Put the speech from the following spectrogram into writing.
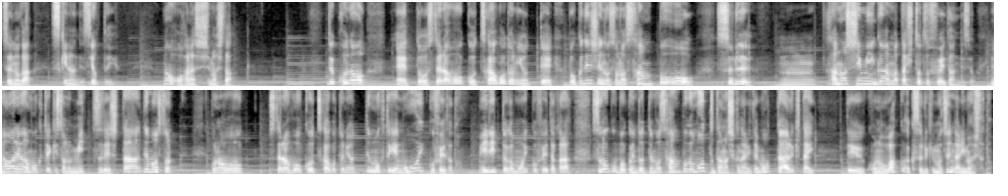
するのが好きなんですよというのをお話ししました。でこの、えー、っとステラウォークを使うことによって僕自身のその散歩をするうん楽しみがまた一つ増えたんですよ。今までは目的その3つでした。でもそのこのウォーステラウォークを使うことによって目的がもう一個増えたと。メリットがもう一個増えたからすごく僕にとっても散歩がもっと楽しくなりたいもっと歩きたいっていうこのワクワクする気持ちになりましたと。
